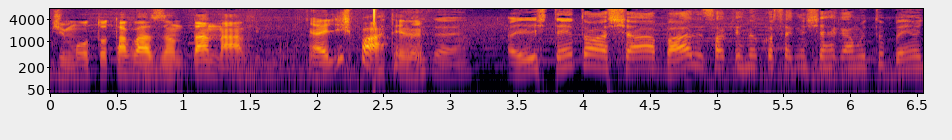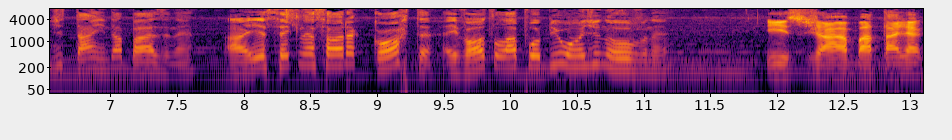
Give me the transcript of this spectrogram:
de motor tá vazando da nave. Aí eles partem, né? Pois é. Aí eles tentam achar a base, só que eles não conseguem enxergar muito bem onde tá ainda a base, né? Aí eu sei que nessa hora corta, aí volta lá pro Obi-Wan de novo, né? Isso, já a batalha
